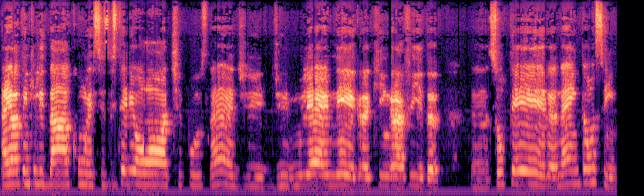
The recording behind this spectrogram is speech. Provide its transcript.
aí ela tem que lidar com esses estereótipos, né, de, de mulher negra que engravida uh, solteira, né, então assim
